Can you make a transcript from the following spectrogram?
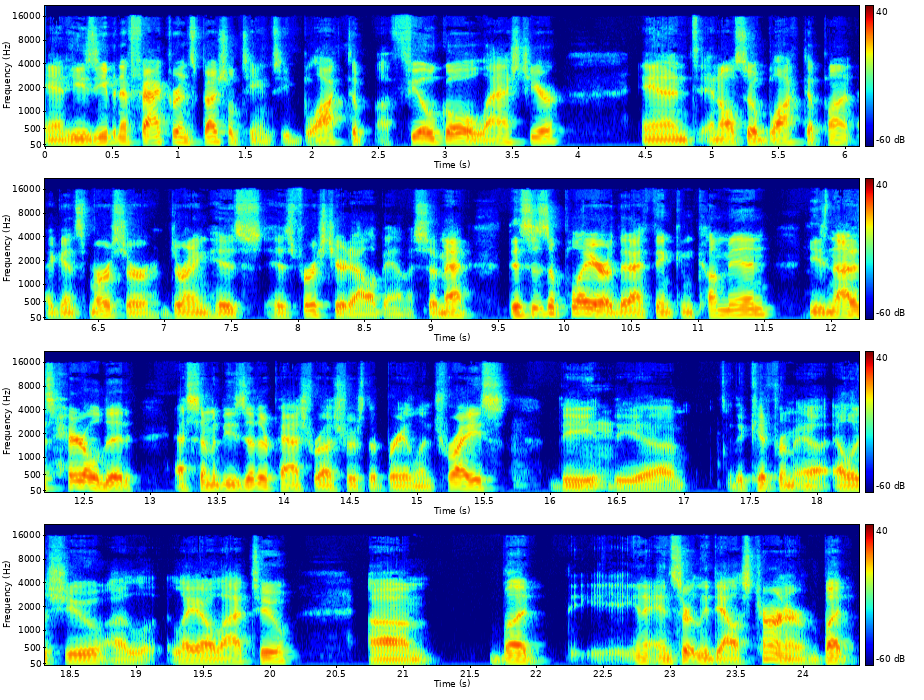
And he's even a factor in special teams. He blocked a, a field goal last year and and also blocked a punt against Mercer during his his first year at Alabama. So Matt, this is a player that I think can come in, He's not as heralded as some of these other pass rushers, the Bralen Trice, the mm-hmm. the uh, the kid from uh, LSU, uh, Leo Latu, um, but you know, and certainly Dallas Turner. But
